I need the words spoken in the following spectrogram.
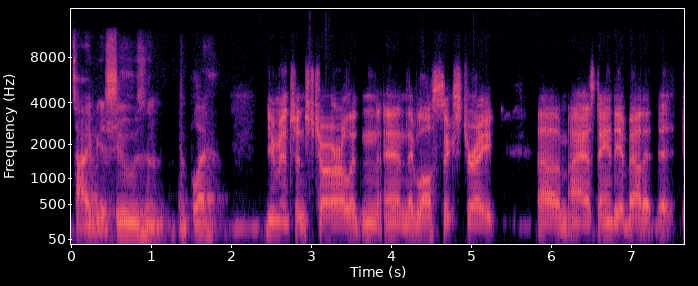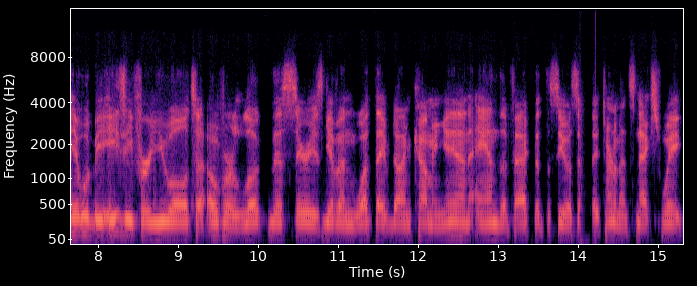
tie up your shoes and, and play. You mentioned Charlotte, and, and they've lost six straight um, I asked Andy about it. It would be easy for you all to overlook this series given what they've done coming in and the fact that the CUSA tournament's next week.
